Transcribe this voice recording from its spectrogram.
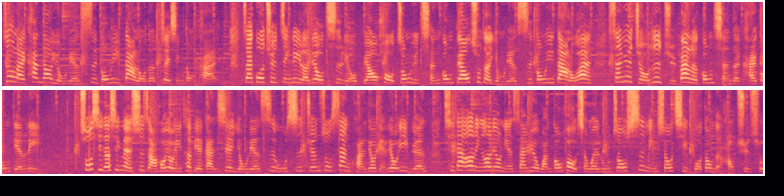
就来看到永联寺公益大楼的最新动态。在过去经历了六次流标后，终于成功标出的永联寺公益大楼案，三月九日举办了工程的开工典礼。出席的新美市长侯友谊特别感谢永联寺无私捐助善款六点六亿元，期待二零二六年三月完工后，成为泸州市民休憩活动的好去处。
